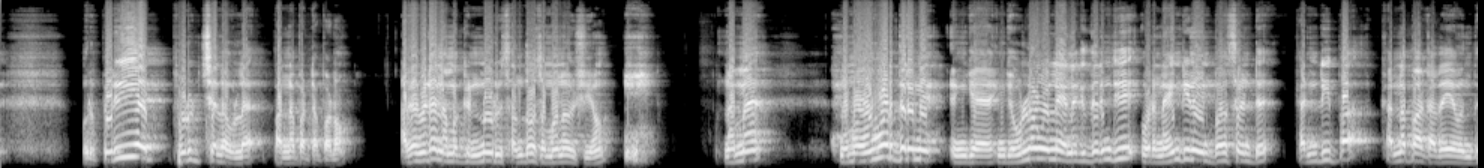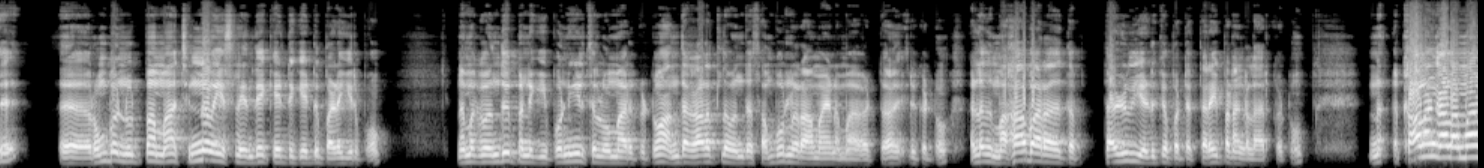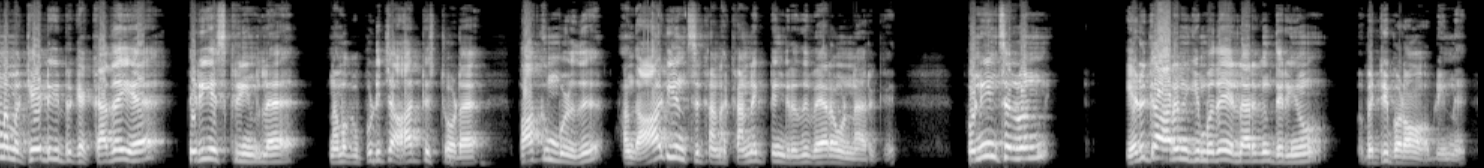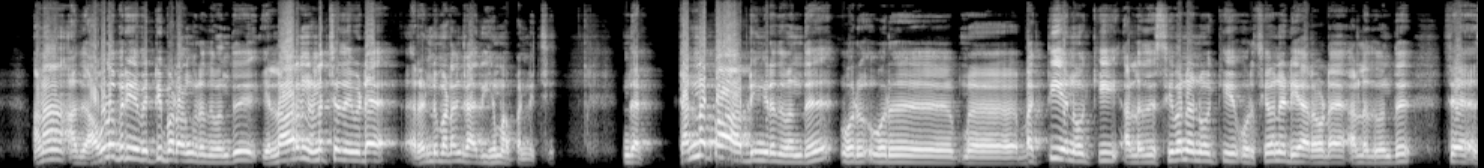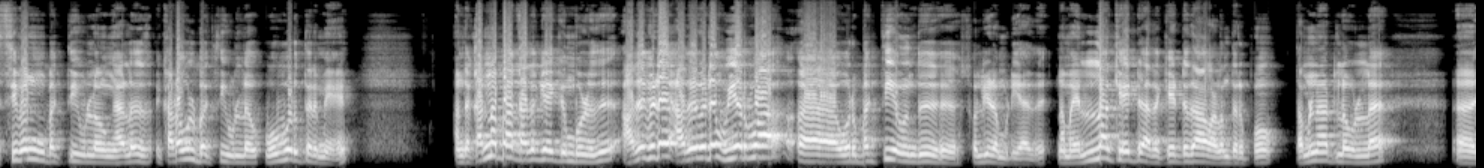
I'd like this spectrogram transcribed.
ஒரு பெரிய பொருட்செலவில் பண்ணப்பட்ட படம். அதை விட நமக்கு இன்னொரு சந்தோஷமான விஷயம். நம்ம நம்ம ஒவ்வொருத்தருமே இங்கே இங்கே உள்ளவங்களில் எனக்கு தெரிஞ்சு ஒரு நைன்டி நைன் பர்சன்ட் கண்டிப்பாக கண்ணப்பா கதையை வந்து ரொம்ப நுட்பமாக சின்ன வயசுலேருந்தே கேட்டு கேட்டு பழகியிருப்போம். நமக்கு வந்து இப்போ இன்னைக்கு பொன்னியின் செல்வமாக இருக்கட்டும் அந்த காலத்தில் வந்த சம்பூர்ண ராமாயணமாகட்டும் இருக்கட்டும் அல்லது மகாபாரதத்தை தழுவி எடுக்கப்பட்ட திரைப்படங்களாக இருக்கட்டும் காலங்காலமாக நம்ம கேட்டுக்கிட்டு இருக்க கதையை பெரிய ஸ்க்ரீனில் நமக்கு பிடிச்ச ஆர்டிஸ்டோட பார்க்கும் பொழுது அந்த ஆடியன்ஸுக்கான கனெக்ட்டுங்கிறது வேற ஒன்றா இருக்குது பொன்னியின் செல்வன் எடுக்க ஆரம்பிக்கும் போதே எல்லாருக்கும் தெரியும் வெற்றி படம் அப்படின்னு. ஆனால் அது அவ்வளோ பெரிய வெற்றி படங்கிறது வந்து எல்லாரும் நினைச்சதை விட ரெண்டு மடங்கு அதிகமாக பண்ணுச்சு. இந்த கண்ணப்பா அப்படிங்கிறது வந்து ஒரு ஒரு பக்தியை நோக்கி அல்லது சிவனை நோக்கி ஒரு சிவனடியாரோட அல்லது வந்து சிவன் பக்தி உள்ளவங்க அல்லது கடவுள் பக்தி உள்ள ஒவ்வொருத்தருமே அந்த கண்ணப்பா கதை கேட்கும் பொழுது அதை விட அதை விட உயர்வா ஒரு பக்தியை வந்து சொல்லிட முடியாது. நம்ம எல்லாம் கேட்டு அதை கேட்டு தான் வளர்ந்துருப்போம். தமிழ்நாட்டில் உள்ள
